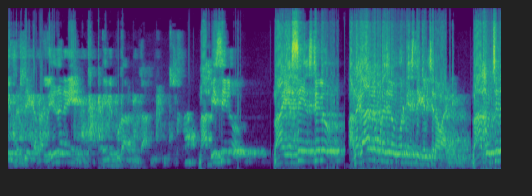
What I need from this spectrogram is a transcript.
ఈ ప్రత్యేకత లేదని నేను ఎప్పుడు అనుకుంటా. నా బీసీలు నా ఎస్సీ ఎస్టీలు అణగారిన ప్రజలు ఓటేస్తే గెలిచిన వాడిని. నాకొచ్చిన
